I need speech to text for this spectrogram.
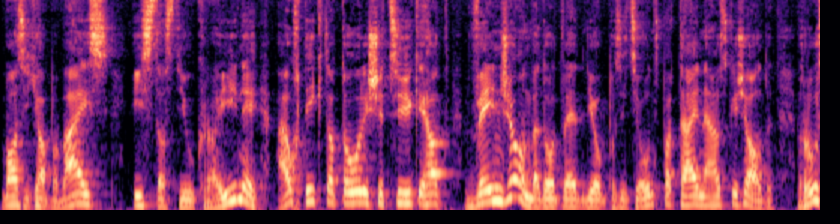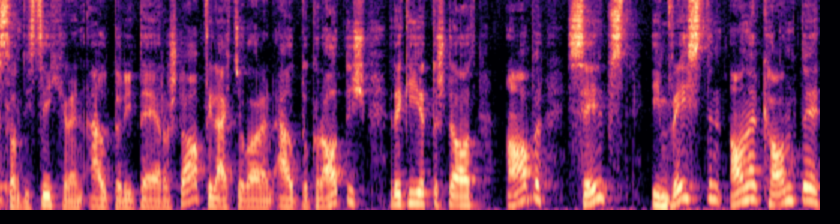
Was ich aber weiß, ist, dass die Ukraine auch diktatorische Züge hat, wenn schon, weil dort werden die Oppositionsparteien ausgeschaltet. Russland ist sicher ein autoritärer Staat, vielleicht sogar ein autokratisch regierter Staat, aber selbst im Westen anerkannte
